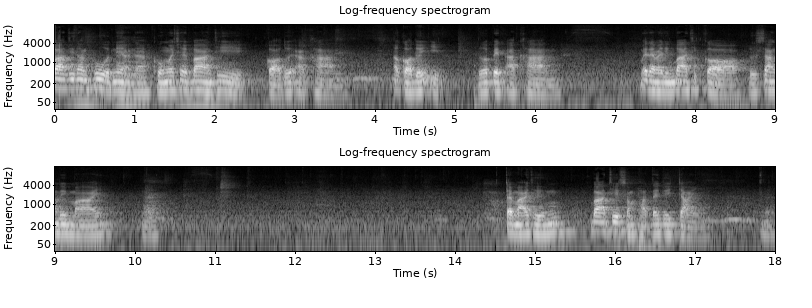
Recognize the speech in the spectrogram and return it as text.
บ้านที่ท่านพูดเนี่ยนะคงไม่ใช่บ้านที่ก่อด้วยอาคารถ้าก่อด้วยอิฐหรือว่าเป็นอาคาร ไม่ได้หมายถึงบ้านที่ก่อหรือสร้างด้วยไม้นะ แต่หมายถึงบ้านที่สัมผัสได้ด้วยใจนะ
